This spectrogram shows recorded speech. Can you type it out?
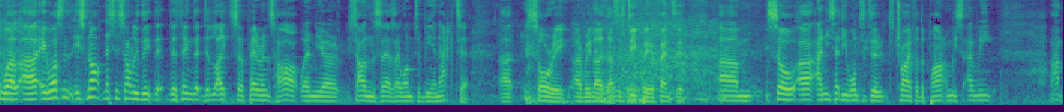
Well, uh, it wasn't. It's not necessarily the, the, the thing that delights a parent's heart when your son says, "I want to be an actor." Uh, sorry, I realised that was deeply offensive. Um, so, uh, and he said he wanted to, to try for the part, and we and we um,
